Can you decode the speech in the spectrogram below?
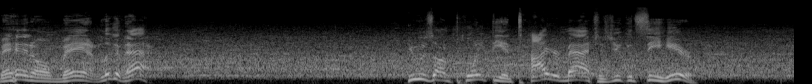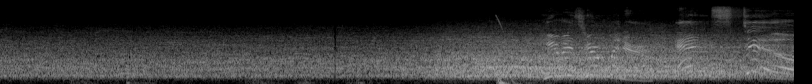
Man, oh man, look at that. He was on point the entire match, as you can see here. Here is your winner, and still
